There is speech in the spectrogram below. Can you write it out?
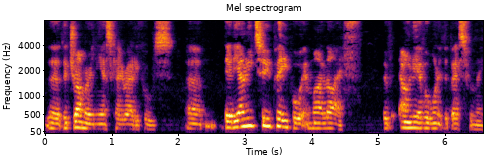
the the drummer in the SK Radicals. Um, they're the only two people in my life who've only ever wanted the best for me.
